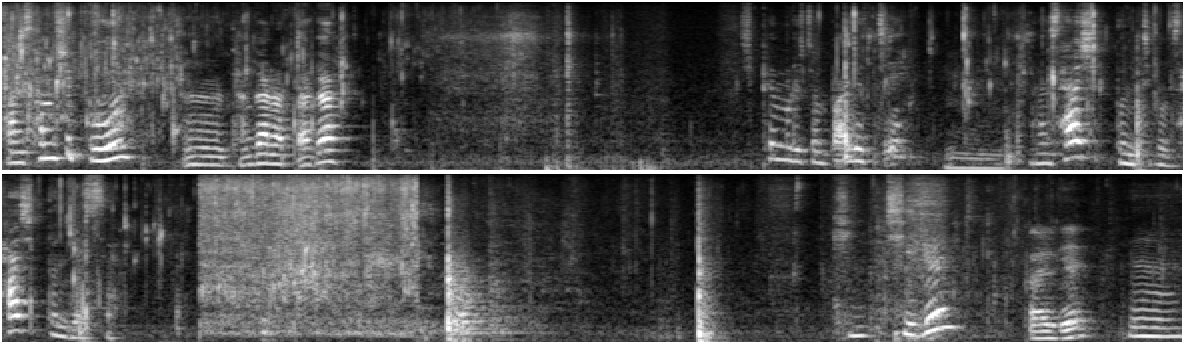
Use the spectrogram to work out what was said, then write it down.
한 30분 응, 담가놨다가 핏물이 좀 빠졌지? 한 40분 지금 40분 됐어. 김치를 깔게? 응.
